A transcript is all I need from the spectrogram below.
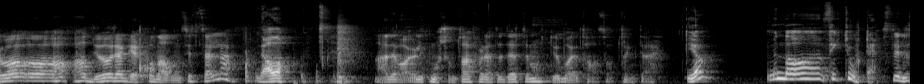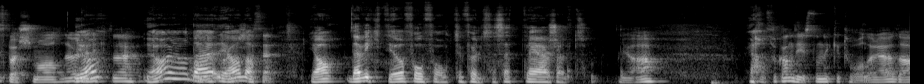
jo og hadde jo reagert på navnet sitt selv. da Ja da. Nei, det var jo litt morsomt, da, for dette, dette måtte jo bare tas opp, tenkte jeg. Ja, men da fikk du gjort det. Stille spørsmål. Det er jo Ja, viktig, ja, ja, det er, ja da. Ja, det er viktig å få folk til å føle seg sett. Det har jeg skjønt. Ja. Ja. Og så kan de som ikke tåler det, da,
